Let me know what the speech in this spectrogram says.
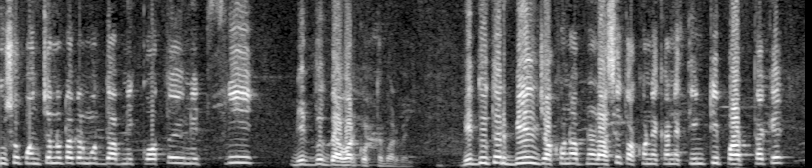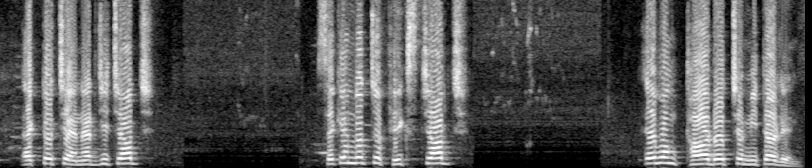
দুশো পঞ্চান্ন টাকার মধ্যে আপনি কত ইউনিট ফ্রি বিদ্যুৎ ব্যবহার করতে পারবেন। বিদ্যুতের বিল যখন আপনার আসে, তখন এখানে তিনটি পার্ট থাকে। একটা হচ্ছে এনার্জি চার্জ সেকেন্ড হচ্ছে ফিক্সড চার্জ এবং থার্ড হচ্ছে মিটার রেন্ট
